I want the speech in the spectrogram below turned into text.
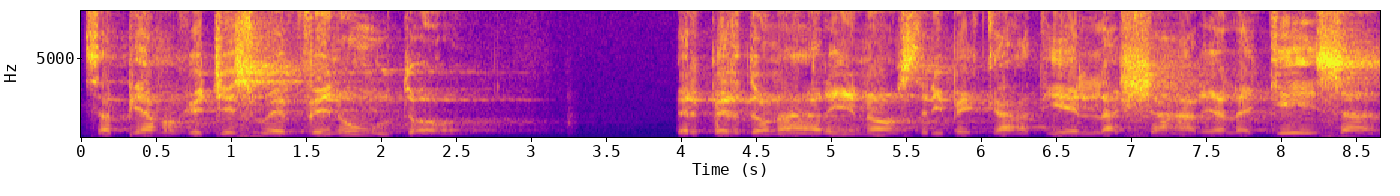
sappiamo che Gesù è venuto per perdonare i nostri peccati e lasciare alla Chiesa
